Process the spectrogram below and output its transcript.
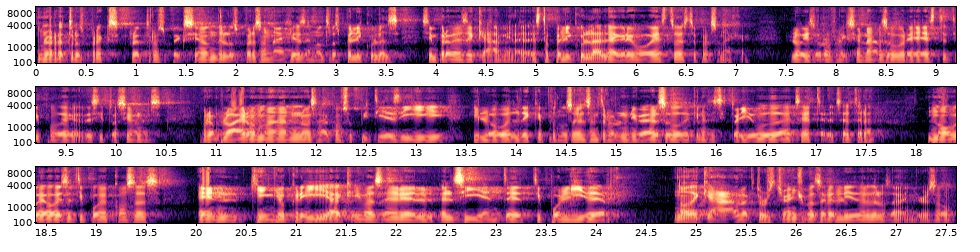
una retrospección de los personajes en otras películas, siempre ves de que, ah, mira, esta película le agregó esto a este personaje. Lo hizo reflexionar sobre este tipo de, de situaciones. Por ejemplo, Iron Man, o sea, con su PTSD, y luego el de que pues, no soy el centro del universo, de que necesito ayuda, etcétera, etcétera. No veo ese tipo de cosas en quien yo creía que iba a ser el, el siguiente tipo líder no de que, ah, Doctor Strange va a ser el líder de los Avengers, o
